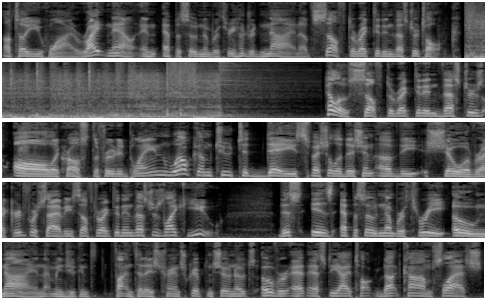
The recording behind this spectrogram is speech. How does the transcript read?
I'll tell you why right now in episode number 309 of Self Directed Investor Talk. Hello, self directed investors all across the fruited plain. Welcome to today's special edition of the Show of Record for savvy self directed investors like you. This is episode number 309. That means you can find today's transcript and show notes over at sditalk.com slash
